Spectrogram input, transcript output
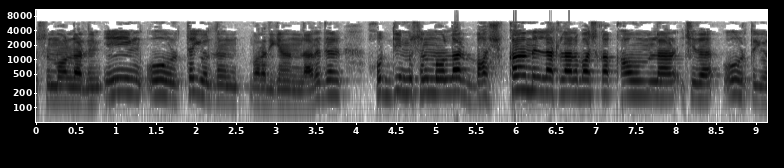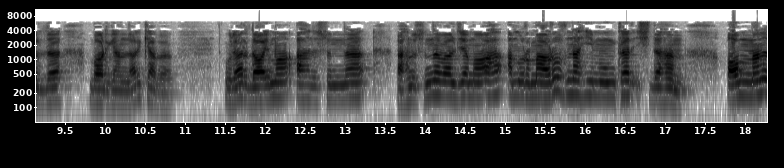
musulmonlarning eng o'rta yo'ldan boradiganlaridir. Xuddi musulmonlar boshqa millatlar boshqa qavmlar ichida o'rta yo'lda borganlar kabi. Ular doimo ahli sunna ahli sunna val jamoa amr ma'ruf nahiy munkar ishda ham ommani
